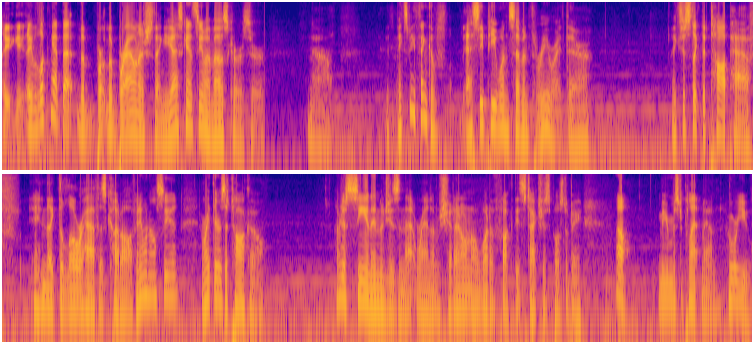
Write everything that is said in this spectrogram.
I, am looking at that the the brownish thing. You guys can't see my mouse cursor now. It makes me think of SCP-173 right there. Like just like the top half and like the lower half is cut off. Anyone else see it? And right there's a taco. I'm just seeing images in that random shit. I don't know what the fuck this texture's supposed to be. Oh, you're Mr. Plantman. Who are you?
